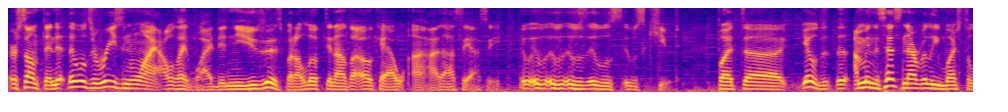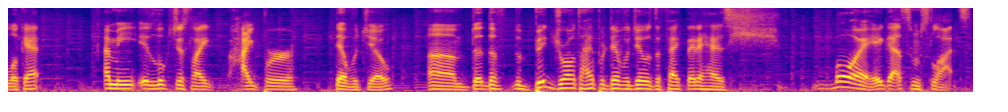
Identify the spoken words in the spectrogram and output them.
or something. There was a reason why. I was like why didn't you use this? But i looked and i was like okay i, I, I see i see. It, it, it, was it was it was cute. But uh yo the, the, i mean the set's not really much to look at. I mean it looks just like hyper deviljho. Um the the, the big draw to hyper deviljho is the fact that it has boy, it got some slots.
